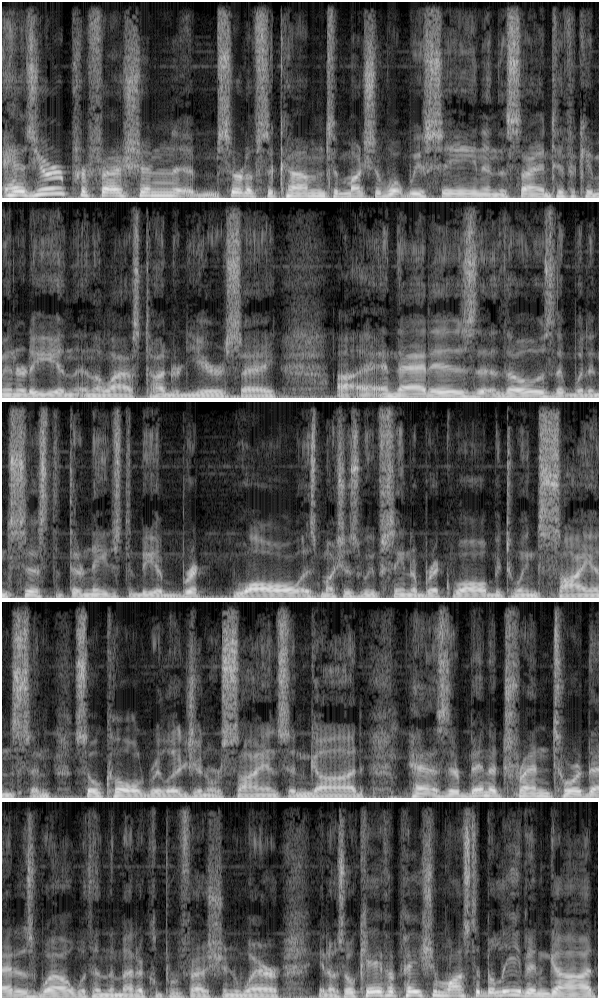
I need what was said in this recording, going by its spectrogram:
Has your profession uh, sort of succumbed to much of what we've seen in the scientific community in, in the last hundred years, say, uh, and that is those that would insist that there needs to be a brick wall, as much as we've seen a brick wall between science and so-called religion or science and God? Has there been a trend toward that as well within the medical profession, where you know it's okay if a patient wants to believe in God,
